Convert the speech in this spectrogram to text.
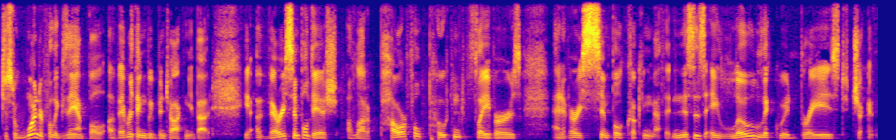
just a wonderful example of everything we've been talking about. Yeah, a very simple dish, a lot of powerful, potent flavors, and a very simple cooking method. And this is a low liquid braised chicken.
